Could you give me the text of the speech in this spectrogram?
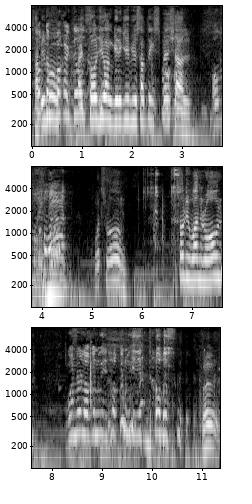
Sabi What the mo, fuck are those? I told you I'm gonna give you something special. Oh my god. What's wrong? It's only one roll. Wonder how can we how can we eat those? Well,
